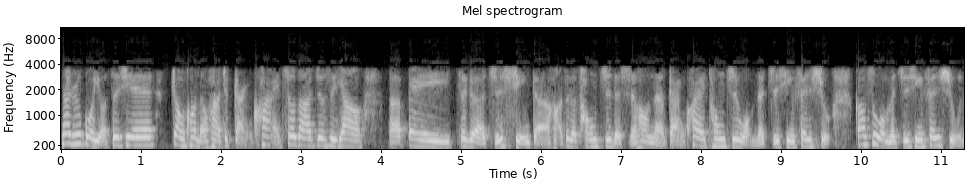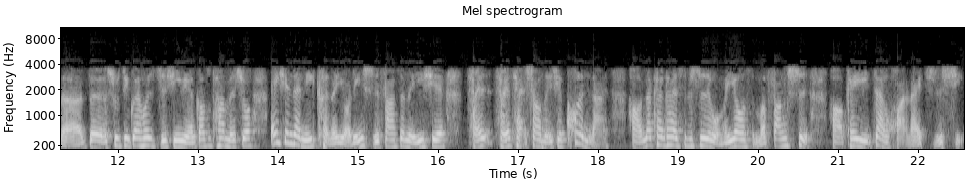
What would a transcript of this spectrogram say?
那如果有这些状况的话，就赶快收到就是要呃被这个执行的哈这个通知的时候呢，赶快通知我们的。执行分数告诉我们，执行分数呢，这书记官或是执行员告诉他们说，哎，现在你可能有临时发生的一些财财产上的一些困难，好，那看看是不是我们用什么方式，好，可以暂缓来执行。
